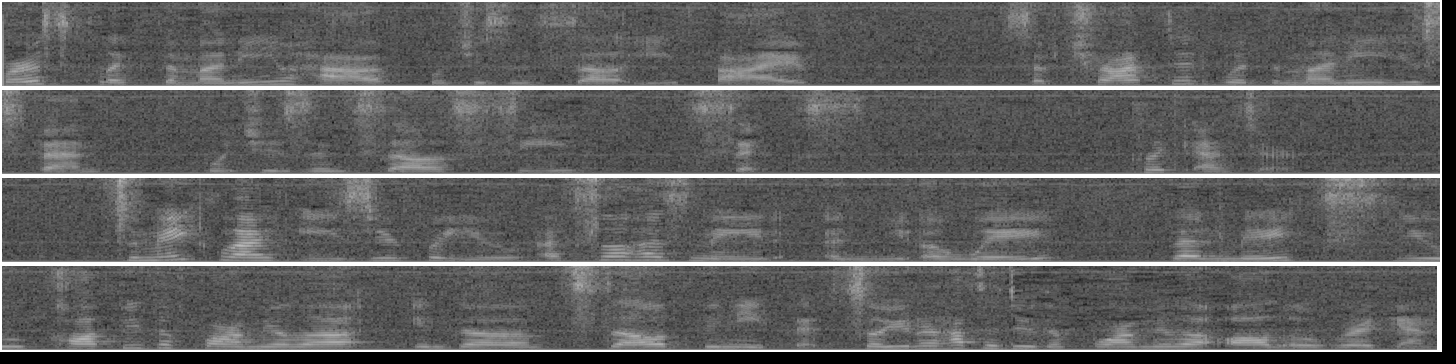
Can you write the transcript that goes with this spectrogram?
First click the money you have, which is in cell E5, subtract it with the money you spent, which is in cell C6. Click enter. To make life easier for you, Excel has made a, new, a way that makes you copy the formula in the cell beneath it. So you don't have to do the formula all over again.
